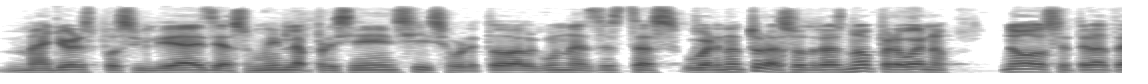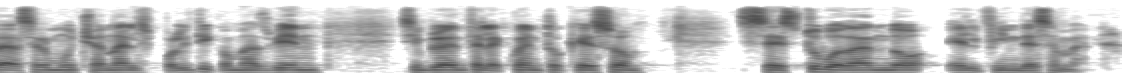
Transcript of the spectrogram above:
mayores posibilidades de asumir la presidencia y sobre todo algunas de estas gubernaturas, otras no, pero bueno, no se trata de hacer mucho análisis político, más bien simplemente le cuento que eso se estuvo dando el fin de semana.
